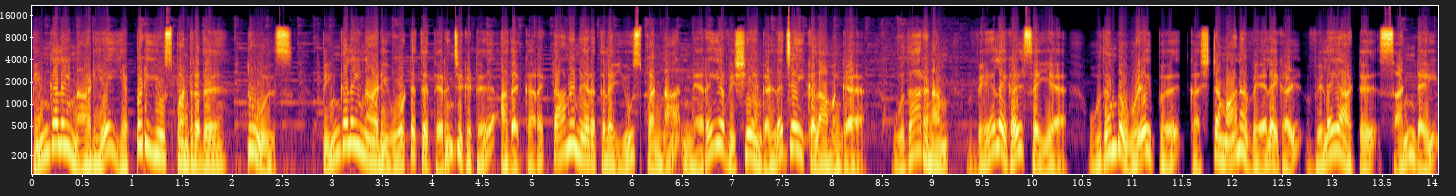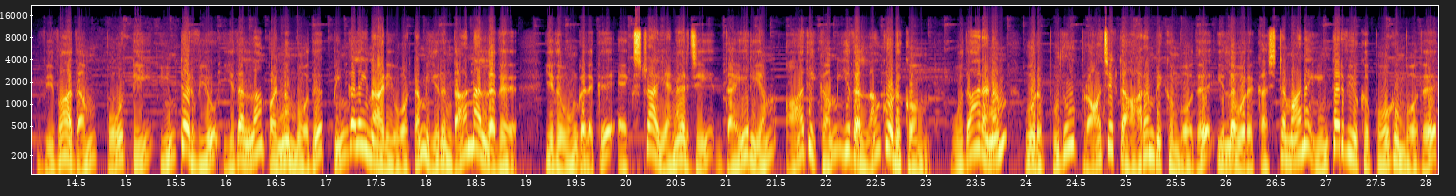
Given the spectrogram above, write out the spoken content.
பிங்கலை நாடியை எப்படி யூஸ் பண்றது? டூல்ஸ் பிங்கலை நாடி ஓட்டத்தை தெரிஞ்சுக்கிட்டு அதை கரெக்டான நேரத்துல யூஸ் பண்ணா நிறைய விஷயங்கள்ல ஜெயிக்கலாமுங்க. உதாரணம் வேலைகள் செய்ய. உடம்பு உழைப்பு கஷ்டமான வேலைகள் விளையாட்டு சண்டை விவாதம் போட்டி இன்டர்வியூ இதெல்லாம் பண்ணும்போது பிங்கலை நாடி ஓட்டம் இருந்தா நல்லது. இது உங்களுக்கு எக்ஸ்ட்ரா எனர்ஜி தைரியம் ஆதிக்கம் இதெல்லாம் கொடுக்கும். உதாரணம் ஒரு புது ப்ராஜெக்ட் ஆரம்பிக்கும் போது இல்ல ஒரு கஷ்டமான இன்டர்வியூக்கு போகும்போது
